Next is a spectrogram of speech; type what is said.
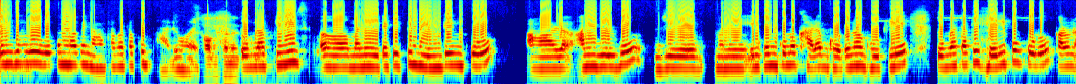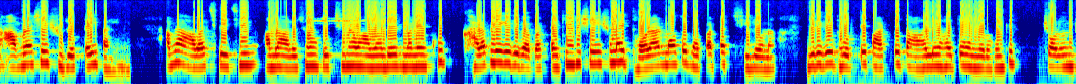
ওইভাবে ওরকম ভাবে না থাকাটা খুব ভালো হয়। তোমরা প্লিজ মানে এটাকে একটু মেনটেন করো। আর আমি বলব যে মানে এরকম কোনো খারাপ ঘটনা ঘটলে তোমরা তাকে হেল্পও করো, কারণ আমরা সেই সুযোগটাই পাইনি। আমরা আওয়াজ পেয়েছি, আমরা আলোচনা করছিলাম, আমাদের মানে খুব খারাপ লেগেছে ব্যাপারটা, কিন্তু সেই সময় ধরার মতো ব্যাপারটা ছিল না। যদি কেউ ধরতে পারতো তাহলে হয়তো অন্যরকম, কিন্তু চলন্ত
